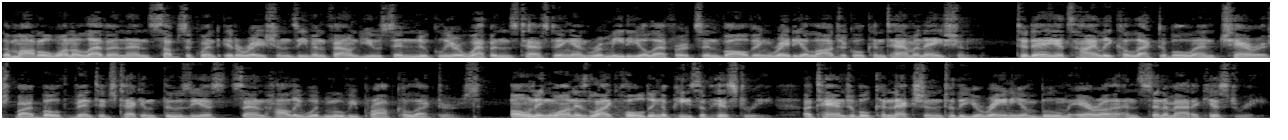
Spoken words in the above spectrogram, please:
the Model 111 and subsequent iterations even found use in nuclear weapons testing and remedial efforts involving radiological contamination. Today, it's highly collectible and cherished by both vintage tech enthusiasts and Hollywood movie prop collectors. Owning one is like holding a piece of history, a tangible connection to the uranium boom era and cinematic history.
